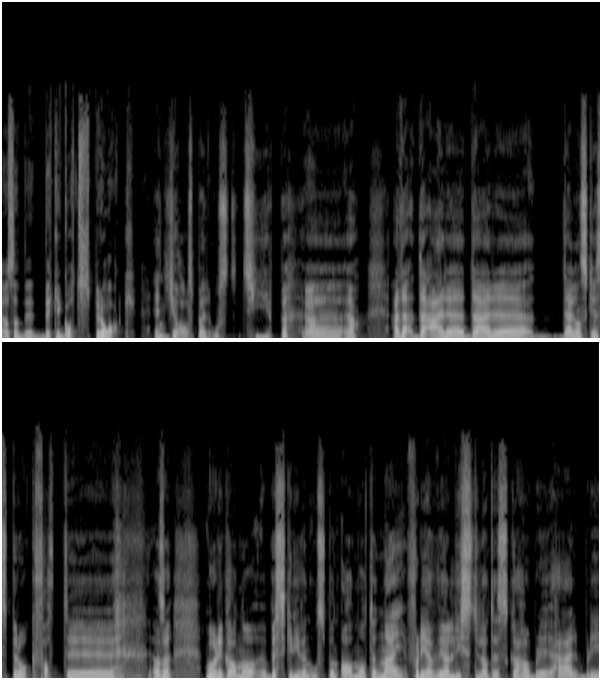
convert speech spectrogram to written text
altså, det, det er ikke godt språk. En Jarlsbergost-type. Ja. Uh, ja. Nei, det, det, er, det, er, det er ganske språkfattig Altså, går det ikke an å beskrive en ost på en annen måte? Nei, fordi vi har lyst til at det skal ha bli, her bli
